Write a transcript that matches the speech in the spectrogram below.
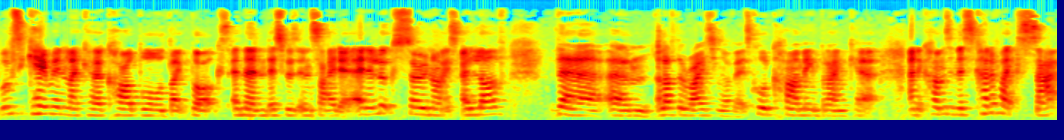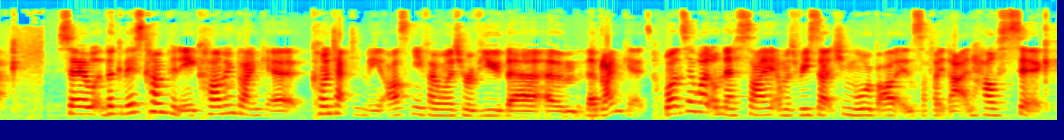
Obviously came in like a cardboard like box and then this was inside it. And it looks so nice. I love the um i love the writing of it. It's called calming blanket. And it comes in this kind of like sack so the, this company, Calming Blanket, contacted me asking if I wanted to review their um, their blankets. Once I went on their site and was researching more about it and stuff like that and how sick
